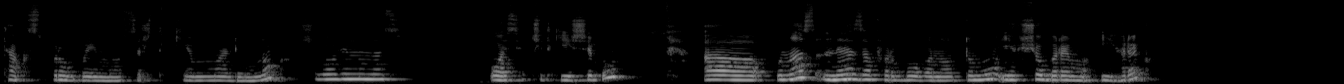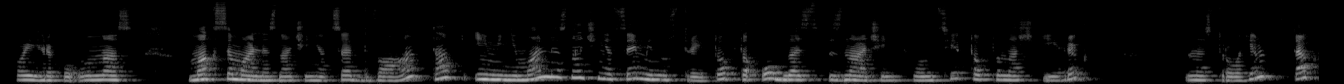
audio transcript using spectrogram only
Так, спробуємо все ж таки малюнок, щоб він у нас ось чіткіший був. А, У нас не зафарбовано, тому якщо беремо y, по y у нас Максимальне значення це 2, так, і мінімальне значення це мінус 3. Тобто область значень функції, тобто наш y, не строгим, так,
